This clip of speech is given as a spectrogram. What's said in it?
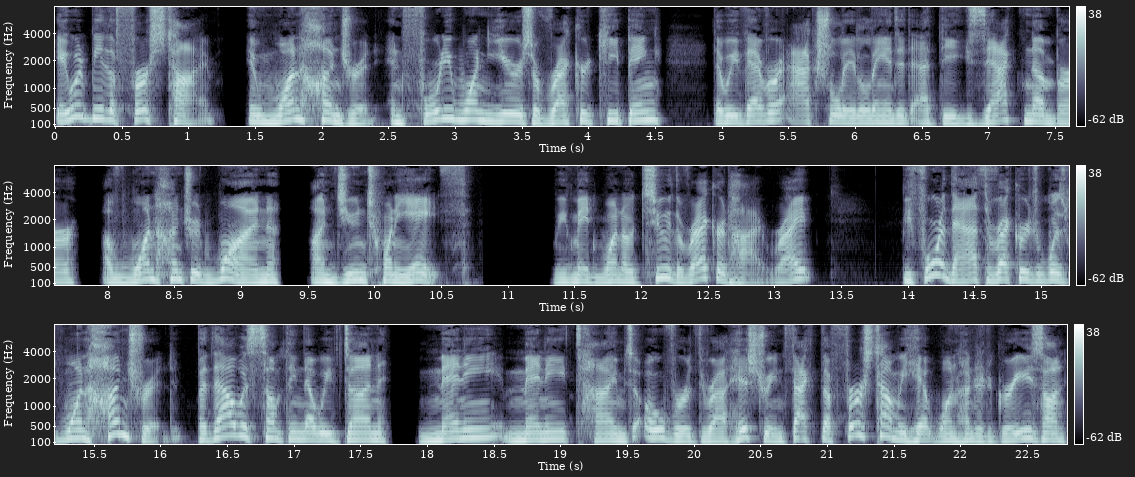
It would be the first time in 141 years of record keeping that we've ever actually landed at the exact number of 101 on June 28th. We've made 102 the record high, right? Before that, the record was 100, but that was something that we've done many, many times over throughout history. In fact, the first time we hit 100 degrees on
